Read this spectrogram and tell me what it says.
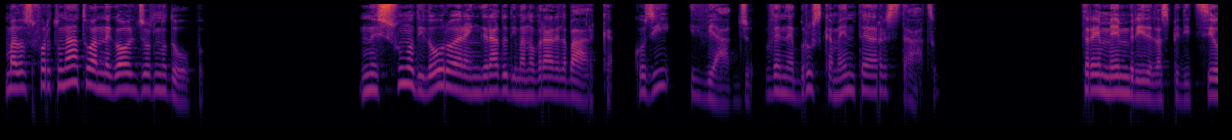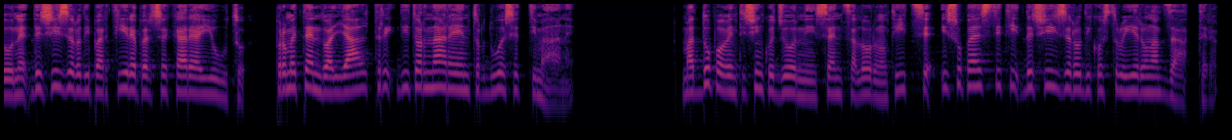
ma lo sfortunato annegò il giorno dopo. Nessuno di loro era in grado di manovrare la barca, così il viaggio venne bruscamente arrestato. Tre membri della spedizione decisero di partire per cercare aiuto, promettendo agli altri di tornare entro due settimane. Ma dopo 25 giorni senza loro notizie, i superstiti decisero di costruire una zattera.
